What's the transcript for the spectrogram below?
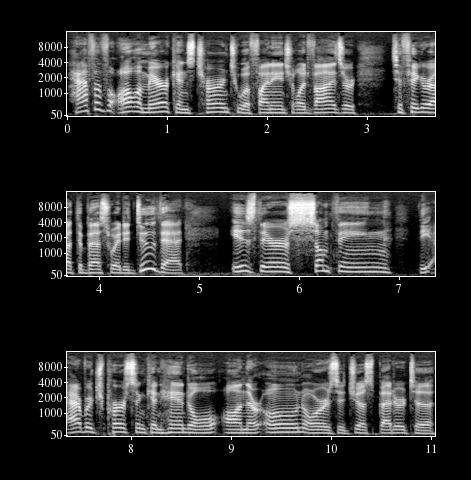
half of all Americans turn to a financial advisor to figure out the best way to do that. Is there something the average person can handle on their own, or is it just better to,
